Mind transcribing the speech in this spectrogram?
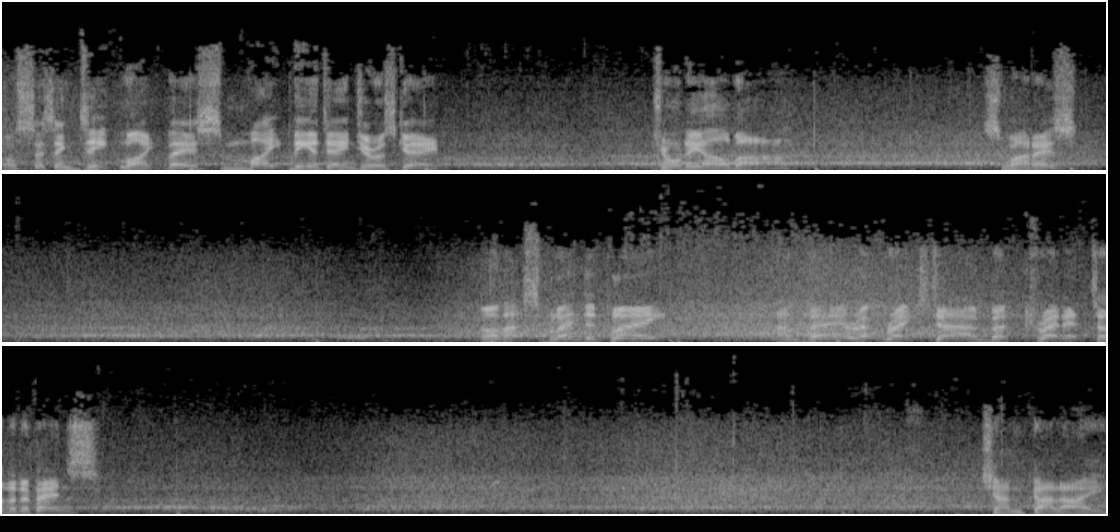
Well, sitting deep like this might be a dangerous game. Jordi Alba. Suarez. Oh, that's splendid play. And there it breaks down, but credit to the defence. Chancalay.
